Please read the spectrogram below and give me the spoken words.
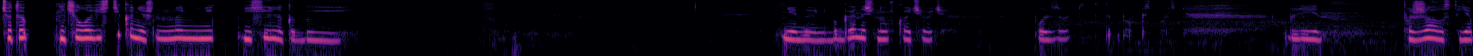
Что-то начало вести, конечно, но не, не сильно как бы. Не, наверное, БГ начну вкачивать. Использовать. Добавку использовать. Блин. Пожалуйста, я,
